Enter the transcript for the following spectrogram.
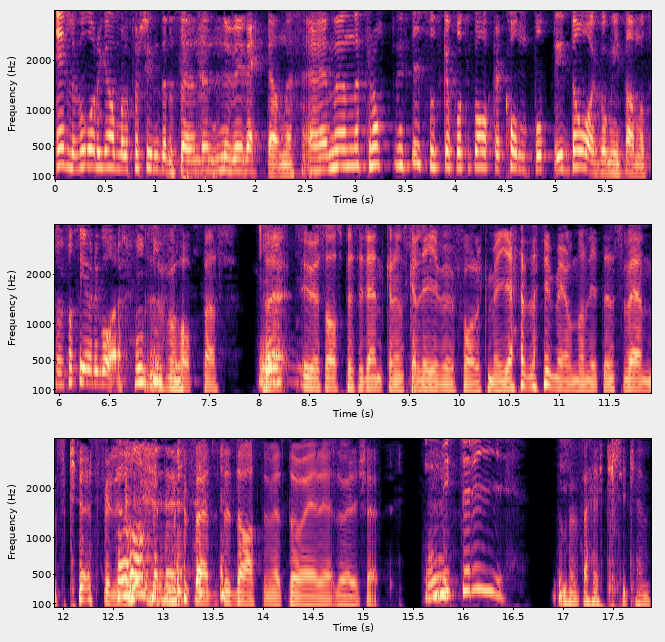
11 år gammal försyndelse nu i veckan. Eh, Men förhoppningsvis så ska jag få tillbaka kontot idag om inte annat så vi får se hur det går. Du får hoppas. Här, USAs president kan önska liv ur folk, men jävlar mig om någon liten svensk fyller i med födelsedatumet, då är det, då är det kört. Myteri. Ja, Men verkligen.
